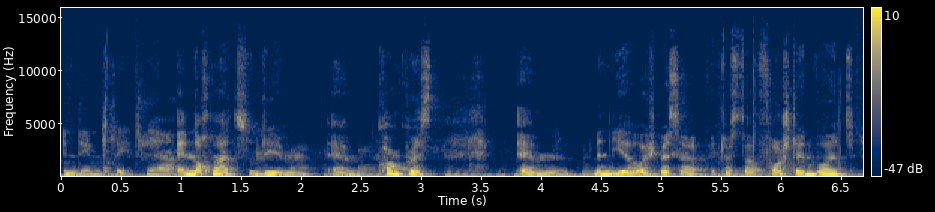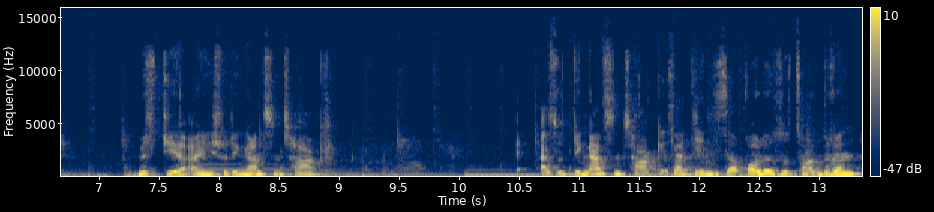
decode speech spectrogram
in dem Dreh. Ja. Äh, Nochmal zu dem ähm, Conquest. Ähm, wenn ihr euch besser etwas da vorstellen wollt, müsst ihr eigentlich so den ganzen Tag, also den ganzen Tag seid ihr in dieser Rolle sozusagen drin.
